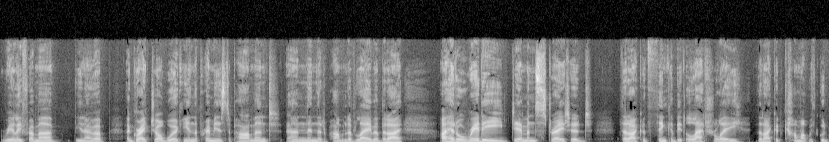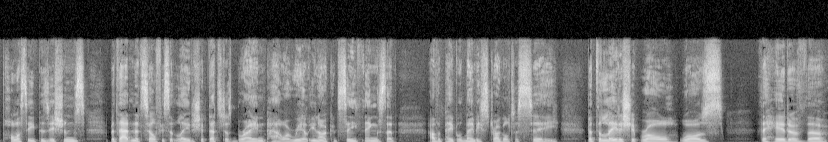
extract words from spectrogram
really from a, you know, a, a great job working in the Premier's department and then the Department of Labor. But I, I had already demonstrated that I could think a bit laterally, that I could come up with good policy positions. But that in itself isn't leadership. That's just brain power, really. You know, I could see things that other people maybe struggle to see. But the leadership role was the head of the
